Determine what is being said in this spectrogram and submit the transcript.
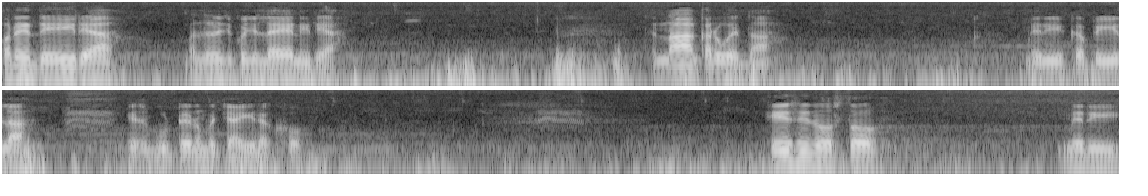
ਪਰ ਇਹ ਦੇ ਹੀ ਰਿਹਾ ਬਦਲੇ 'ਚ ਕੁਝ ਲੈ ਨਹੀਂ ਰਿਹਾ। ਤੇ ਨਾ ਕਰੋ ਇਦਾਂ ਮੇਰੀ ਇੱਕ ਅਪੀਲ ਆ, ਇਸ ਬੂਟੇ ਨੂੰ ਬਚਾਈ ਰੱਖੋ। ਇਹ ਸੀ ਦੋਸਤੋ ਮੇਰੀ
